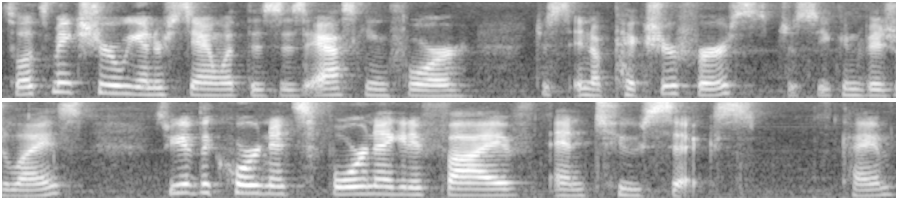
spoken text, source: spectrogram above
So let's make sure we understand what this is asking for just in a picture first, just so you can visualize. So we have the coordinates 4, negative 5, and 2, 6. Okay?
